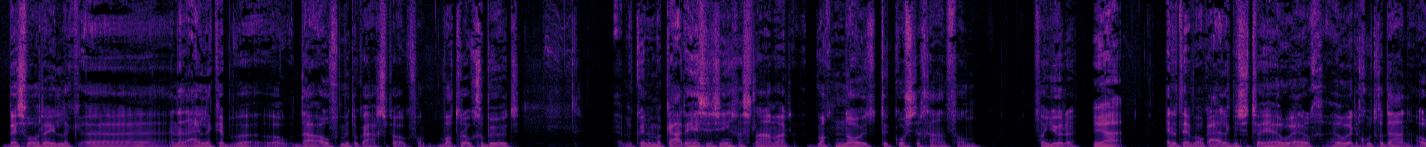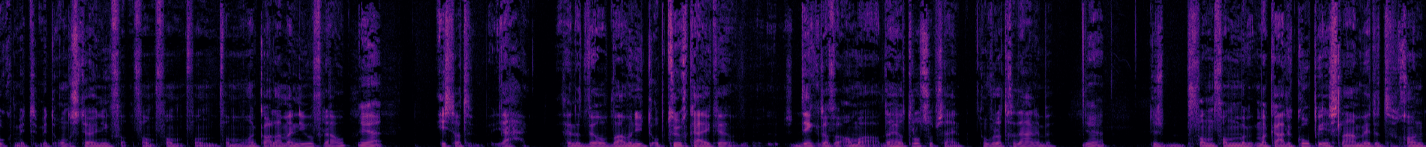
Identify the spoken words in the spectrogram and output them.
best wel redelijk. eh, en uiteindelijk hebben we daarover met elkaar gesproken van wat er ook gebeurt. We kunnen elkaar de hersens in gaan slaan, maar het mag nooit ten koste gaan van, van Jurre. ja. En dat hebben we ook eigenlijk met z'n tweeën heel erg, heel erg goed gedaan. Ook met, met ondersteuning van, van, van, van, van Hankala, mijn nieuwe vrouw. ja. Is dat, ja, zijn dat wel waar we nu op terugkijken. Denk ik dat we allemaal daar heel trots op zijn. Hoe we dat gedaan hebben. ja. Dus van, van elkaar de kop inslaan werd het gewoon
